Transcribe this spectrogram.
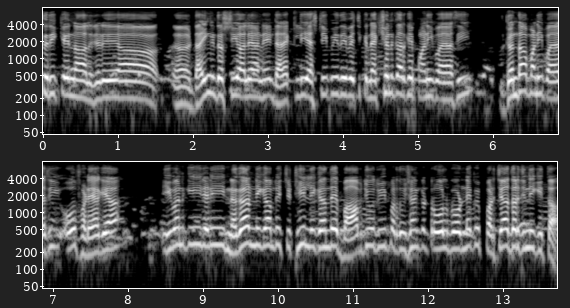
ਤਰੀਕੇ ਨਾਲ ਜਿਹੜੇ ਆ ਡਾਈਂਗ ਇੰਡਸਟਰੀ ਵਾਲਿਆਂ ਨੇ ਡਾਇਰੈਕਟਲੀ ਐਸਟੀਪੀ ਦੇ ਵਿੱਚ ਕਨੈਕਸ਼ਨ ਕਰਕੇ ਪਾਣੀ ਪਾਇਆ ਸੀ, ਗੰਦਾ ਪਾਣੀ ਪਾਇਆ ਸੀ, ਉਹ ਫੜਿਆ ਗਿਆ। ਈਵਨ ਕਿ ਜਿਹੜੀ ਨਗਰ ਨਿਗਮ ਦੀ ਚਿੱਠੀ ਲਿਖਣ ਦੇ ਬਾਵਜੂਦ ਵੀ ਪ੍ਰਦੂਸ਼ਣ ਕੰਟਰੋਲ ਬੋਰਡ ਨੇ ਕੋਈ ਪਰਚਾ ਦਰਜ ਨਹੀਂ ਕੀਤਾ।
